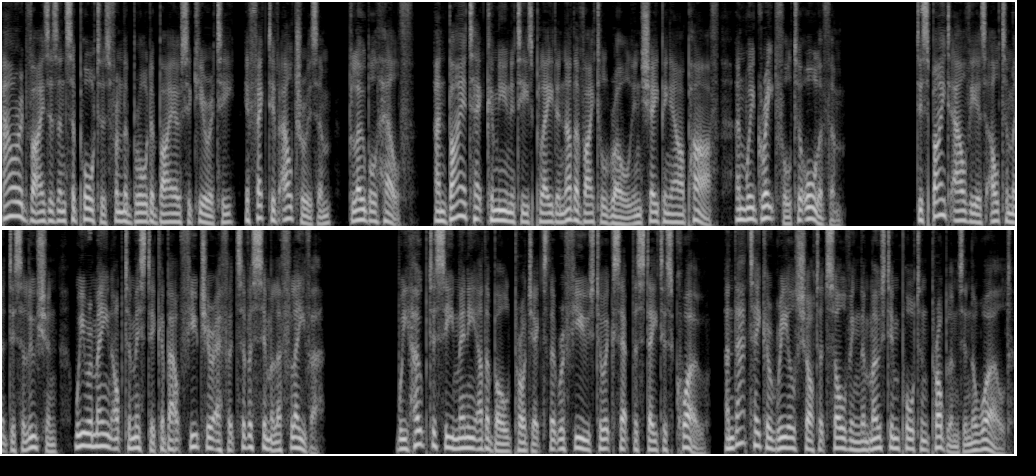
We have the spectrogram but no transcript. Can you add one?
Our advisors and supporters from the broader biosecurity, effective altruism, global health, and biotech communities played another vital role in shaping our path, and we're grateful to all of them. Despite Alvea's ultimate dissolution, we remain optimistic about future efforts of a similar flavor. We hope to see many other bold projects that refuse to accept the status quo, and that take a real shot at solving the most important problems in the world.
